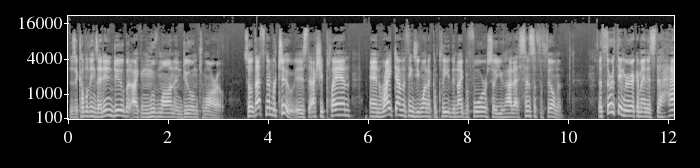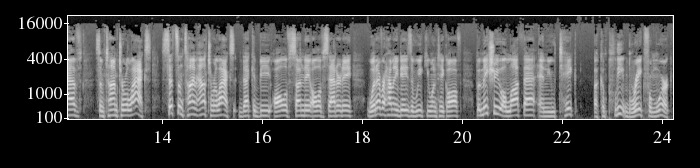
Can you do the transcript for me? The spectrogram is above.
There's a couple things I didn't do, but I can move them on and do them tomorrow. So that's number two is to actually plan and write down the things you want to complete the night before so you have that sense of fulfillment. The third thing we recommend is to have some time to relax. Set some time out to relax. That could be all of Sunday, all of Saturday, whatever, how many days a week you want to take off. But make sure you allot that and you take a complete break from work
